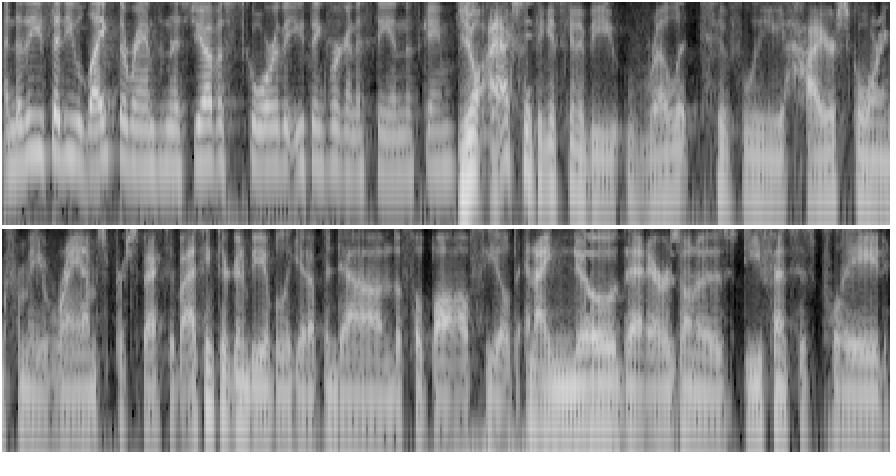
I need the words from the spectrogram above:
I know that you said you like the Rams in this. Do you have a score that you think we're going to see in this game? You know, I actually think it's going to be relatively higher scoring from a Rams perspective. I think they're going to be able to get up and down the football field. And I know that Arizona's defense has played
